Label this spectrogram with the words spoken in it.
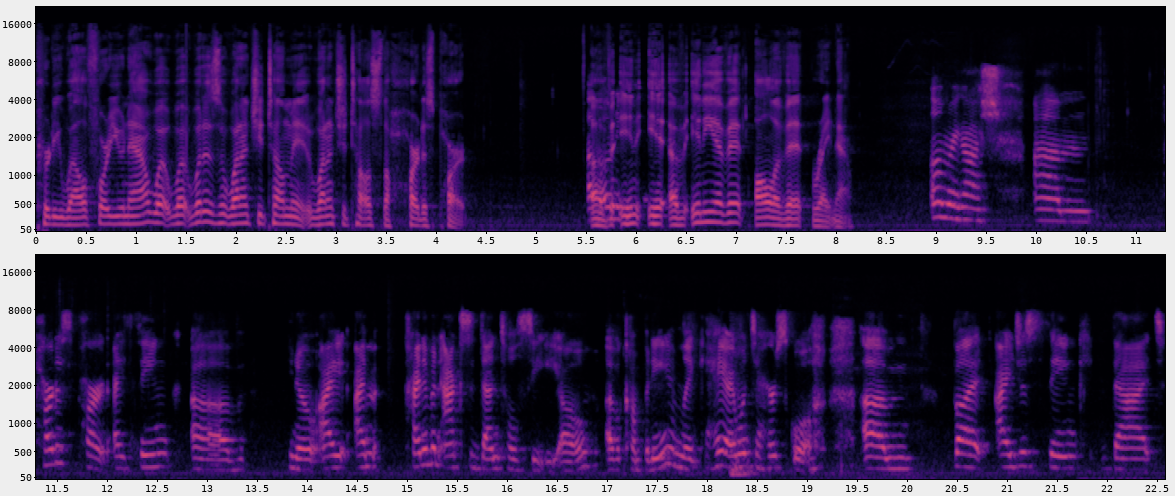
pretty well for you now. What what what is? Why don't you tell me? Why don't you tell us the hardest part Of in, of any of it, all of it, right now? Oh my gosh. Um, hardest part, I think of, you know, I, I'm kind of an accidental CEO of a company. I'm like, hey, I went to her school. Um, but I just think that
